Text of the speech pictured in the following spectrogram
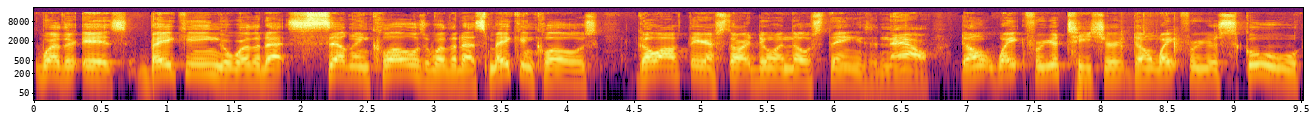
whether it's baking or whether that's selling clothes or whether that's making clothes, go out there and start doing those things now. Don't wait for your teacher, don't wait for your school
